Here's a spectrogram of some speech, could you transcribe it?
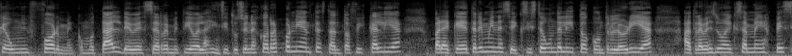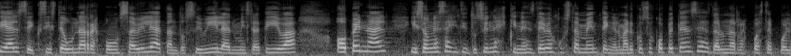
Que un informe como tal debe ser remitido a las instituciones correspondientes, tanto a Fiscalía, para que determine si existe un delito, Contraloría, a través de un examen especial, si existe una responsabilidad, tanto civil, administrativa o penal, y son esas instituciones quienes deben justamente en el marco de sus competencias dar una respuesta al pueblo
